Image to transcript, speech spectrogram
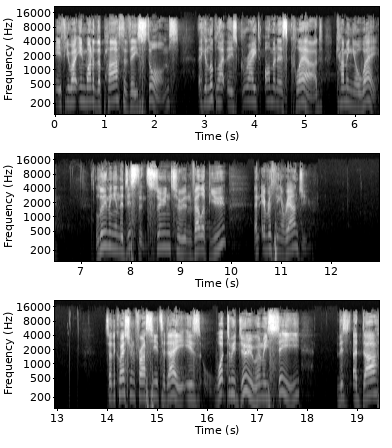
if you are in one of the path of these storms, they can look like this great ominous cloud coming your way, looming in the distance, soon to envelop you and everything around you. So the question for us here today is what do we do when we see this a dark,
